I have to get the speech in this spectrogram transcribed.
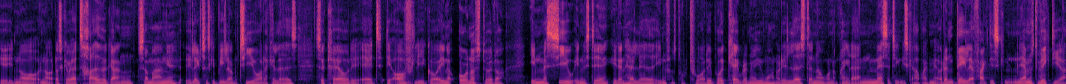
øh når, når der skal være 30 gange så mange elektriske biler om 10 år, der kan lades, så kræver det, at det offentlige går ind og understøtter en massiv investering i den her lade infrastruktur. Og det er både kablerne i jorden, og det er ladestander rundt omkring. Der er en masse ting, de skal arbejde med. Og den del er faktisk nærmest vigtigere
